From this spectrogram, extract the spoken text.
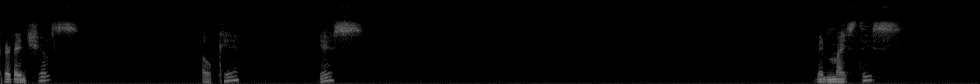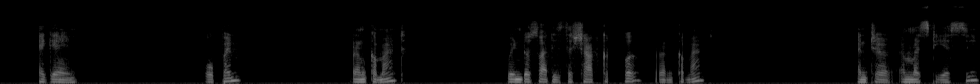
credentials. Okay yes. Minimize this. Again open run command. Windows R is the shortcut for run command. Enter mstsc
